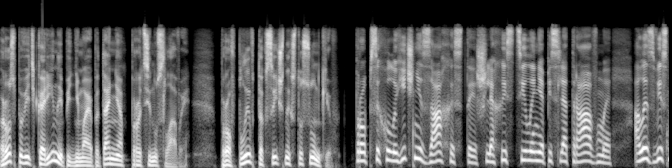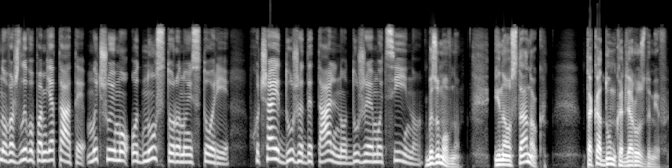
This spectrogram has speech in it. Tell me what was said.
Розповідь Каріни піднімає питання про ціну слави, про вплив токсичних стосунків. Про психологічні захисти, шляхи зцілення після травми. Але, звісно, важливо пам'ятати, ми чуємо одну сторону історії, хоча й дуже детально, дуже емоційно. Безумовно. І наостанок така думка для роздумів.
